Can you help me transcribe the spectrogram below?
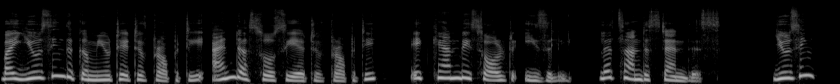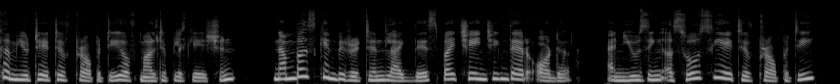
by using the commutative property and associative property, it can be solved easily. Let's understand this. Using commutative property of multiplication, numbers can be written like this by changing their order and using associative property,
